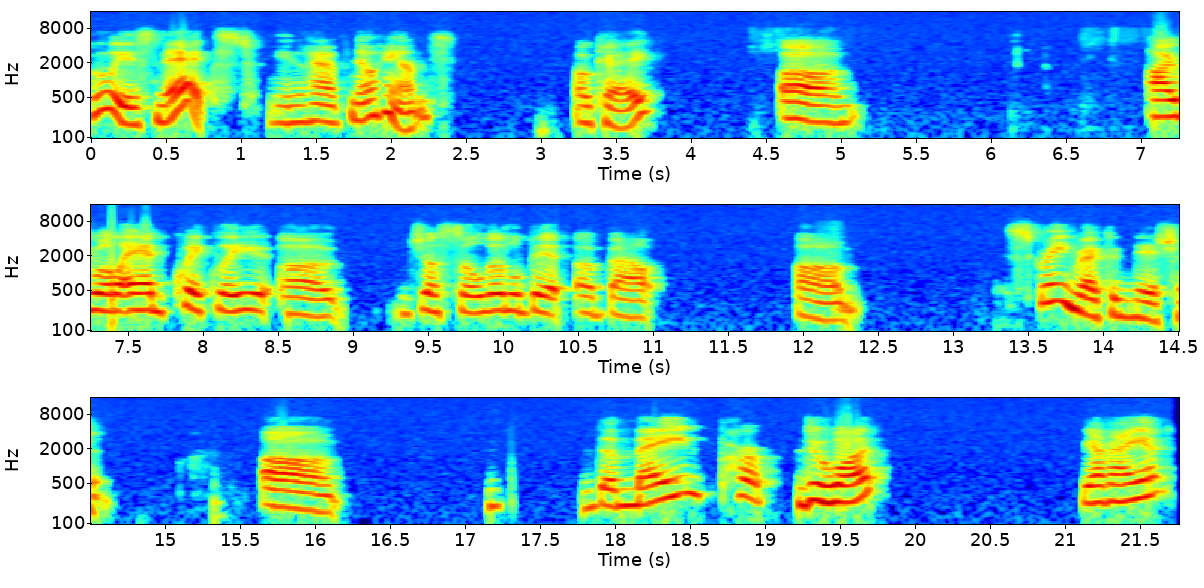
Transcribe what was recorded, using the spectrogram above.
Who is next? You have no hands. Okay. Um, I will add quickly uh, just a little bit about um, screen recognition. Uh, the main per do what? You have a hand?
